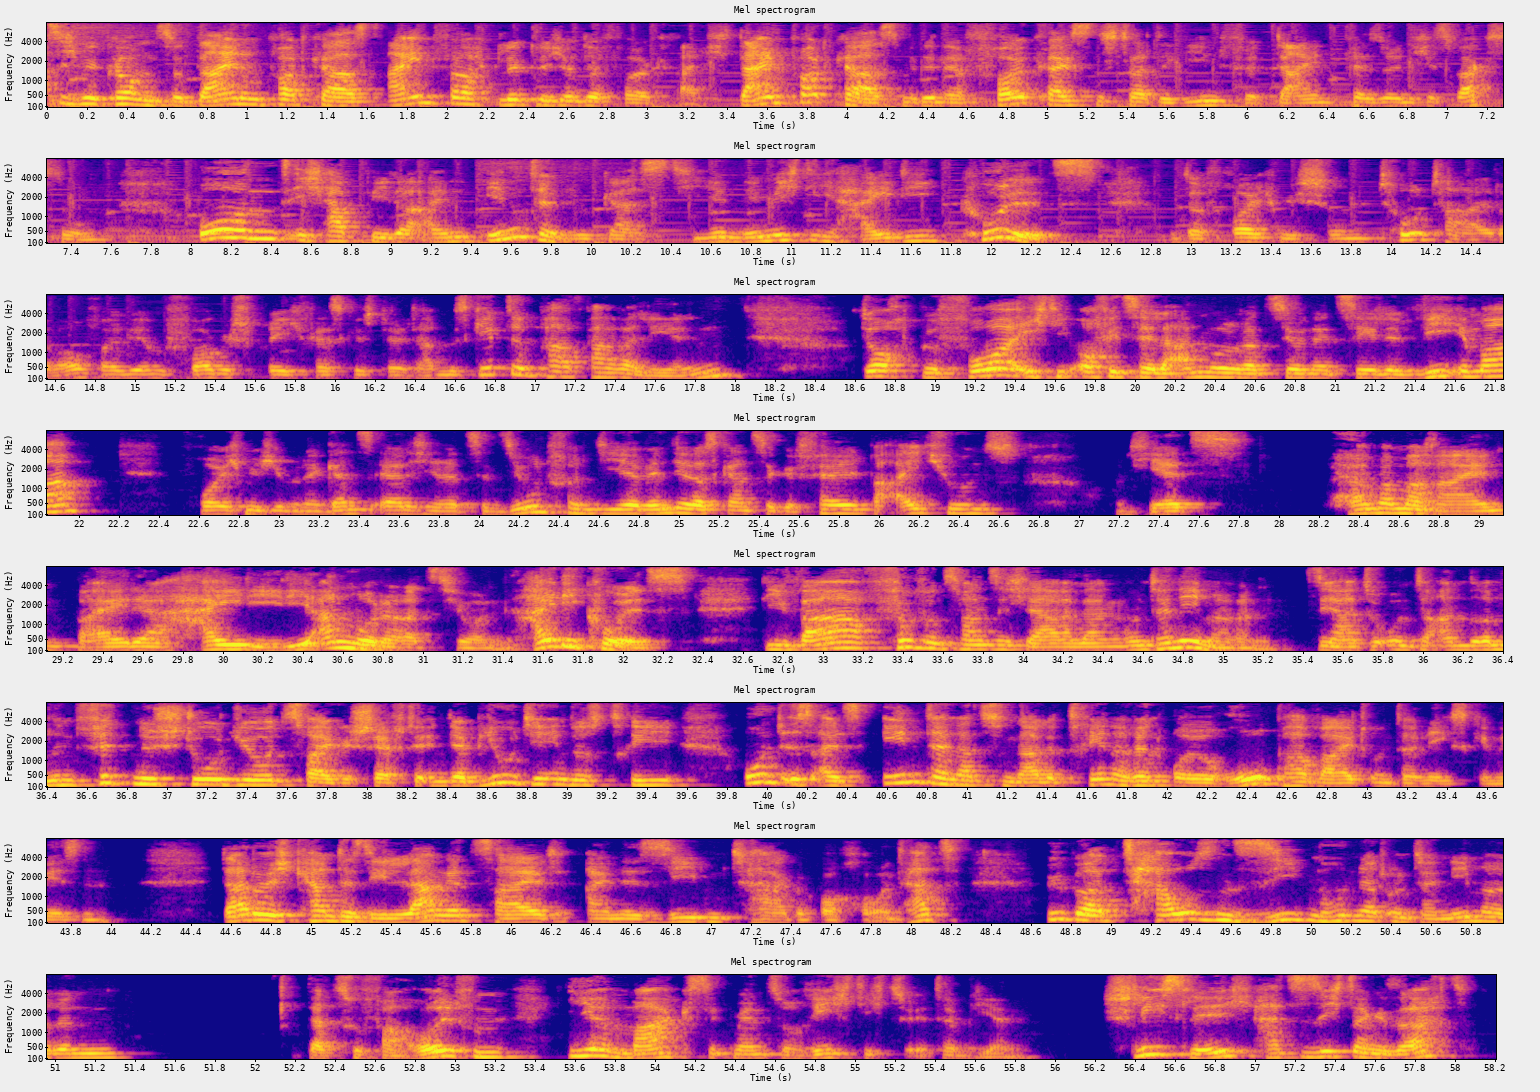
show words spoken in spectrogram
Herzlich willkommen zu deinem Podcast Einfach, glücklich und erfolgreich. Dein Podcast mit den erfolgreichsten Strategien für dein persönliches Wachstum. Und ich habe wieder einen Interviewgast hier, nämlich die Heidi Kulz. Und da freue ich mich schon total drauf, weil wir im Vorgespräch festgestellt haben, es gibt ein paar Parallelen. Doch bevor ich die offizielle Anmoderation erzähle, wie immer, freue ich mich über eine ganz ehrliche Rezension von dir, wenn dir das Ganze gefällt, bei iTunes. Und jetzt hören wir mal rein bei der Heidi, die Anmoderation. Heidi Kulz, die war 25 Jahre lang Unternehmerin. Sie hatte unter anderem ein Fitnessstudio, zwei Geschäfte in der Beauty-Industrie und ist als internationale Trainerin europaweit unterwegs gewesen. Dadurch kannte sie lange Zeit eine Sieben-Tage-Woche und hat über 1700 Unternehmerinnen dazu verholfen, ihr Marktsegment so richtig zu etablieren. Schließlich hat sie sich dann gesagt,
